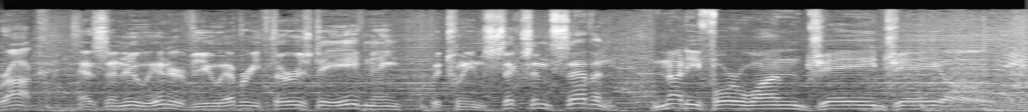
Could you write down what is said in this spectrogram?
Rock has a new interview every Thursday evening between 6 and 7. 94.1 JJO.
